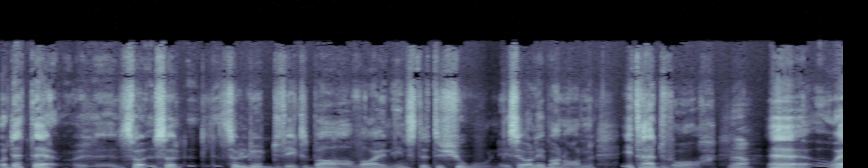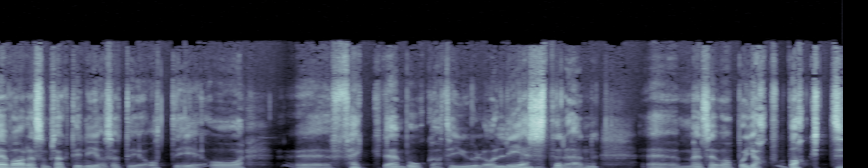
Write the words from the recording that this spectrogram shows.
og dette Så, så, så Ludvigs bar var en institusjon i Sør-Libanon i 30 år. Ja. Eh, og jeg var der som sagt i 79-80 og fikk den boka til jul og leste den eh, mens jeg var på vakt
